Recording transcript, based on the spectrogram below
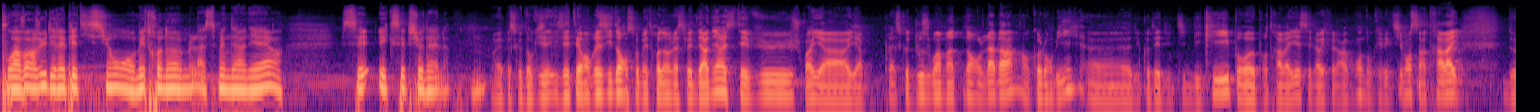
pour avoir vu des répétitions au métronome la semaine dernière, c'est exceptionnel. Ouais, parce que donc ils, étaient en résidence au métronome la semaine dernière. Ils s'étaient vus, je crois, il y a, presque 12 mois maintenant, là-bas, en Colombie, euh, du côté du Team Biki, pour, pour travailler. C'est là où il fait la rencontre. Donc effectivement, c'est un travail de,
